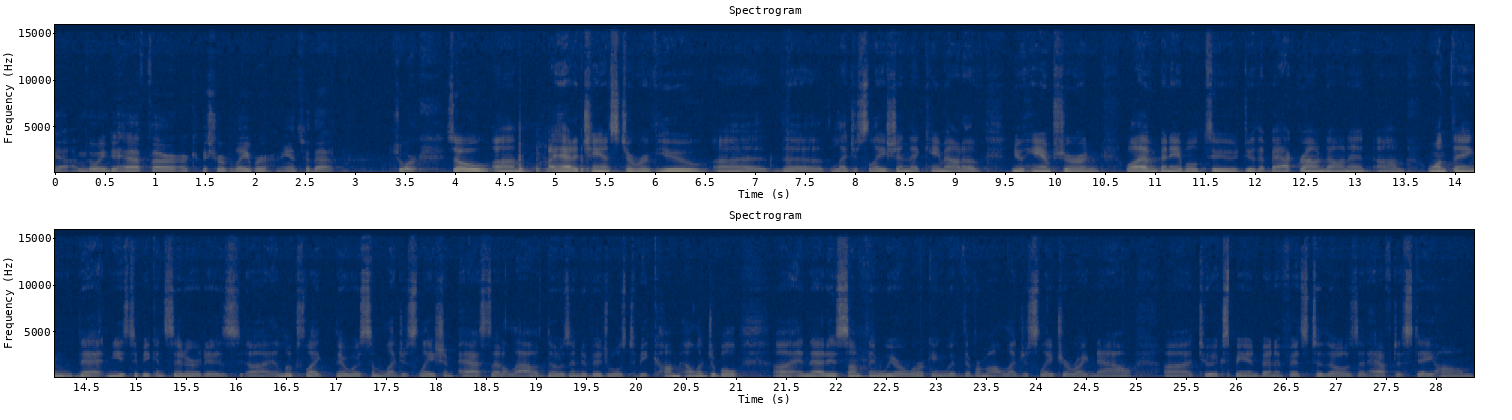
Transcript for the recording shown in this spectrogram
Yeah, I'm going to have our our Commissioner of Labor answer that. Sure. So um, I had a chance to review uh, the legislation that came out of New Hampshire, and while I haven't been able to do the background on it, um, one thing that needs to be considered is uh, it looks like there was some legislation passed that allowed those individuals to become eligible, uh, and that is something we are working with the Vermont legislature right now uh, to expand benefits to those that have to stay home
